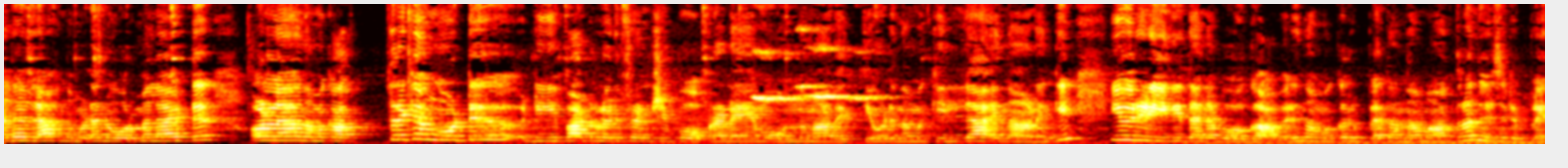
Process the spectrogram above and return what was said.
അതല്ല നമ്മുടെ നോർമലായിട്ട് ഉള്ള നമുക്ക് അത്രയ്ക്ക് അങ്ങോട്ട് ഡീപ്പായിട്ടുള്ള ഒരു ഫ്രണ്ട്ഷിപ്പോ പ്രണയമോ ഒന്നും ആ വ്യക്തിയോട് നമുക്കില്ല എന്നാണെങ്കിൽ ഈ ഒരു രീതിയിൽ തന്നെ പോകുക. അവർ നമുക്ക് റിപ്ലൈ തന്നാൽ മാത്രം തിരിച്ച് റിപ്ലൈ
